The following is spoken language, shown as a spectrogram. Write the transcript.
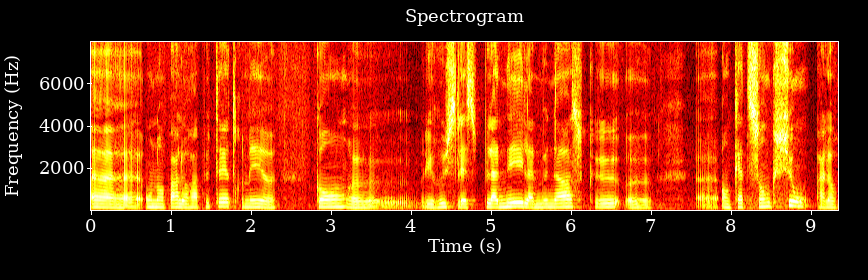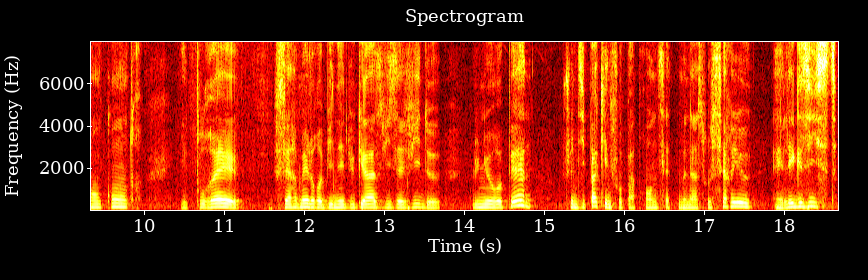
Euh, on en parlera peut-être, mais euh, quand euh, les Russes laissent planer la menace que, en cas de sanctions à leur encontre, ils pourraient fermer le robinet du gaz vis-à-vis de l'Union européenne. Je ne dis pas qu'il ne faut pas prendre cette menace au sérieux. Elle existe.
